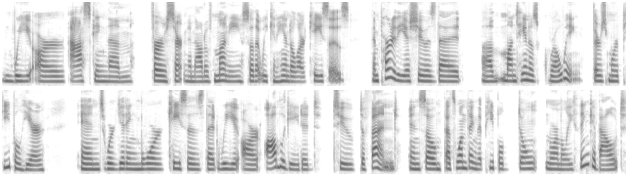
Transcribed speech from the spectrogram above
we are asking them for a certain amount of money so that we can handle our cases. And part of the issue is that um, Montana's growing. There's more people here, and we're getting more cases that we are obligated to defend. And so that's one thing that people don't normally think about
